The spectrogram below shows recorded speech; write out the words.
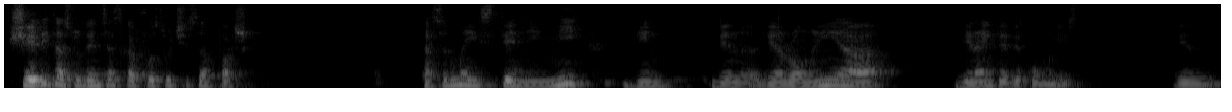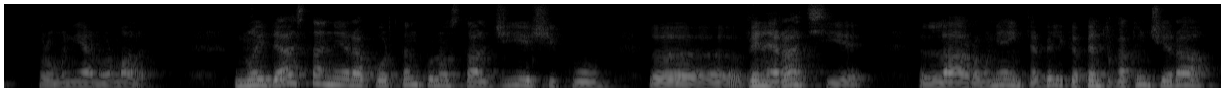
și elita studențească a fost ucisă în fașă. Ca să nu mai existe nimic din, din, din România dinainte de comunism, din România normală. Noi de asta ne raportăm cu nostalgie și cu uh, venerație la România interbelică, pentru că atunci era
